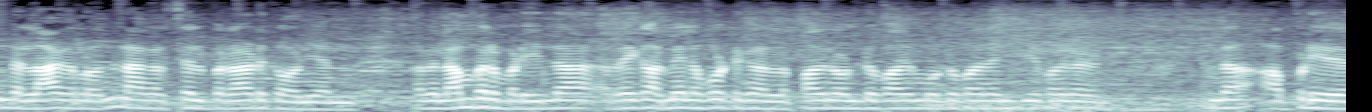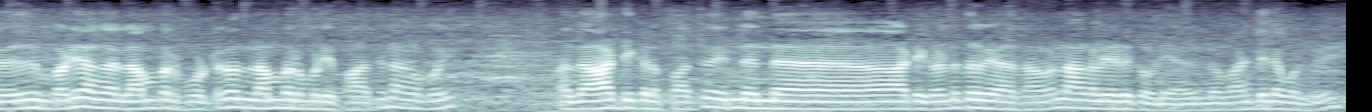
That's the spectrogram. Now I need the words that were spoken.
இந்த லாகரில் வந்து நாங்கள் செல்பர் எடுக்க வேண்டிய அந்த நம்பர் படி இந்த ரேகால் மேலே போட்டுங்க பதினொன்று பதிமூன்று பதினஞ்சு பதினெட்டு இந்த அப்படி இதுபடி அங்கே நம்பர் போட்டு அந்த நம்பர் படி பார்த்து நாங்கள் போய் அந்த ஆர்டிக்கலை பார்த்து என்னென்ன ஆர்டிக்கல் தேவையான சாமான் நாங்கள் எடுக்க முடியாது இந்த வண்டியில் கொண்டு போய்.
